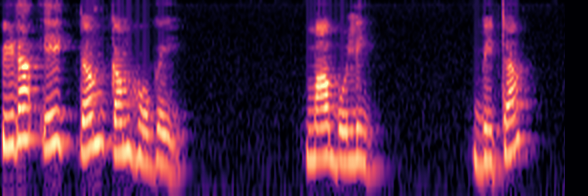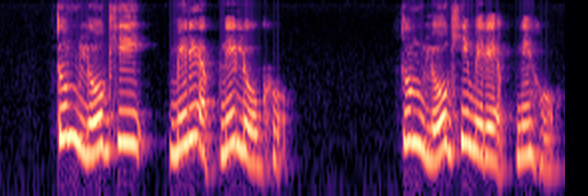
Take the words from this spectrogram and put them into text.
पीड़ा एकदम कम हो गई। माँ बोली, बेटा, तुम लोग ही मेरे अपने लोग हो। तुम लोग ही मेरे अपने हो।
